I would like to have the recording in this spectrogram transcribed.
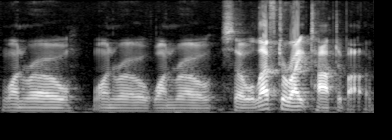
one row, one row, one row. So left to right, top to bottom.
